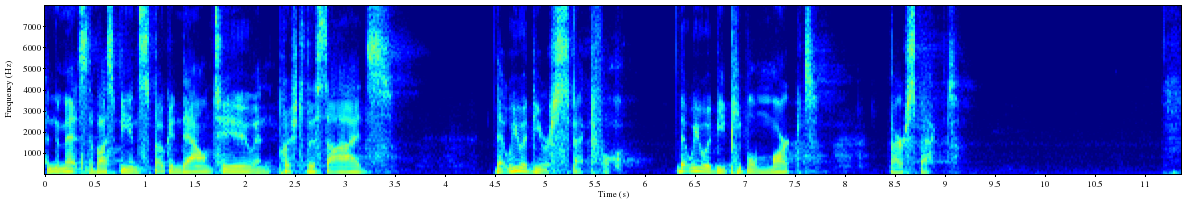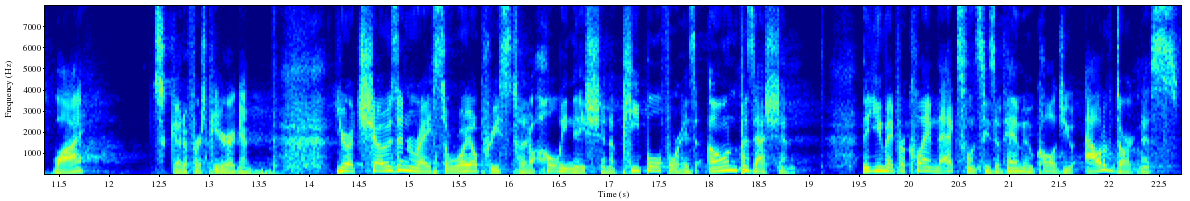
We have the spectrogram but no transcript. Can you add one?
in the midst of us being spoken down to and pushed to the sides, that we would be respectful, that we would be people marked by respect. Why? Let's go to 1 Peter again. You're a chosen race, a royal priesthood, a holy nation, a people for his own possession that you may proclaim the excellencies of him who called you out of darkness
